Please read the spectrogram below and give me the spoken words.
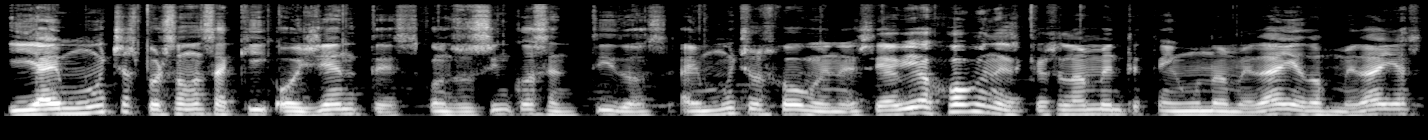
Y hay muchas personas aquí oyentes con sus cinco sentidos. Hay muchos jóvenes. Y había jóvenes que solamente tienen una medalla, dos medallas.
